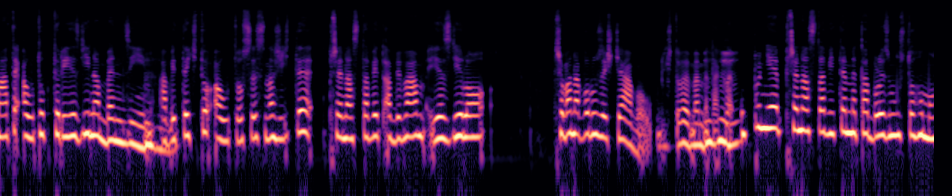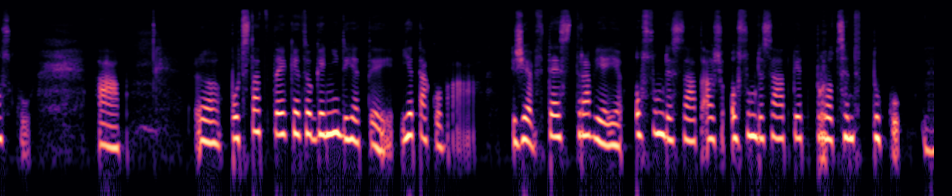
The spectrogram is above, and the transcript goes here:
máte auto, který jezdí na benzín mm-hmm. a vy teď to auto se snažíte přenastavit, aby vám jezdilo třeba na vodu se šťávou, když to vezmeme mm-hmm. takhle. Úplně přenastavíte metabolismus toho mozku. A podstat té ketogenní diety je taková, že v té stravě je 80 až 85% tuku. Mm.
